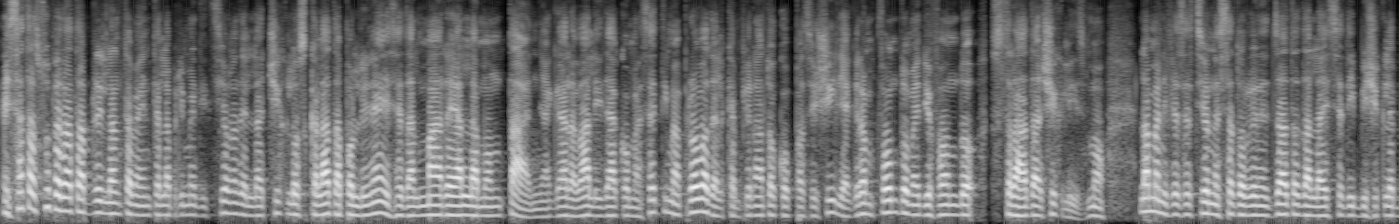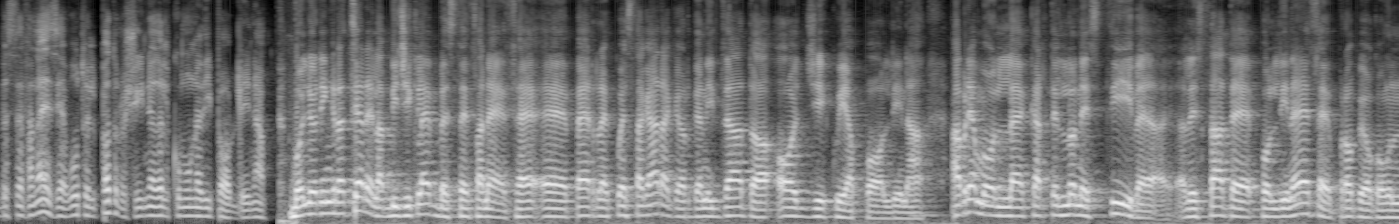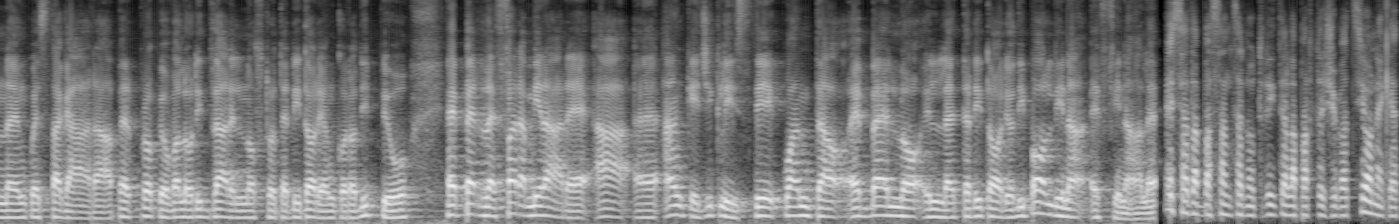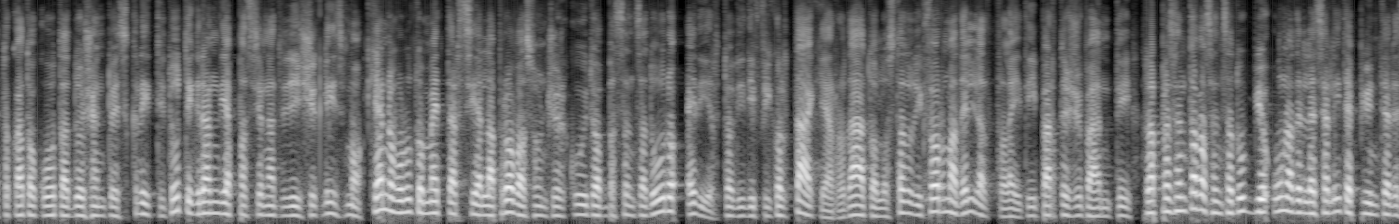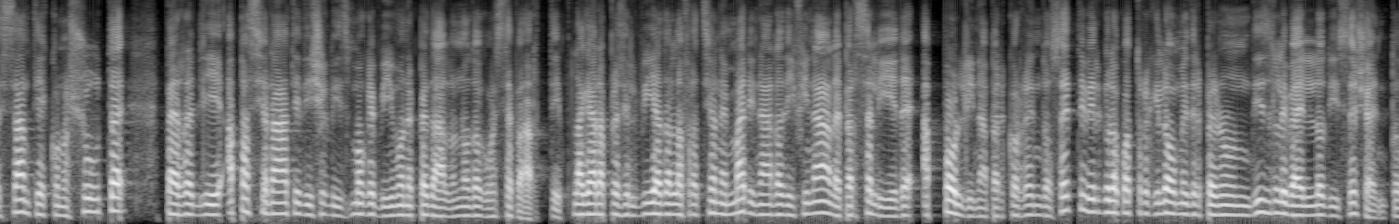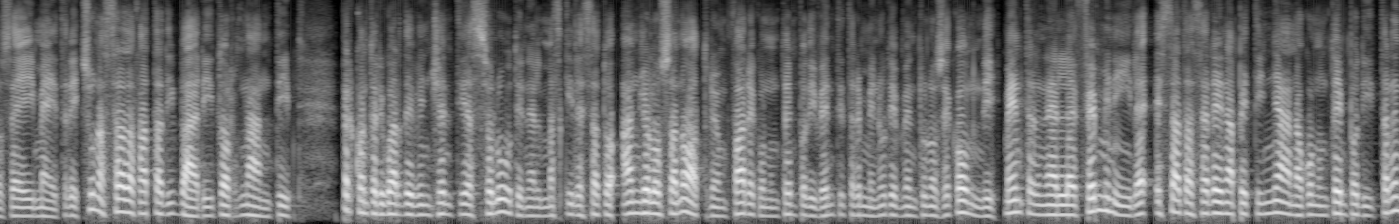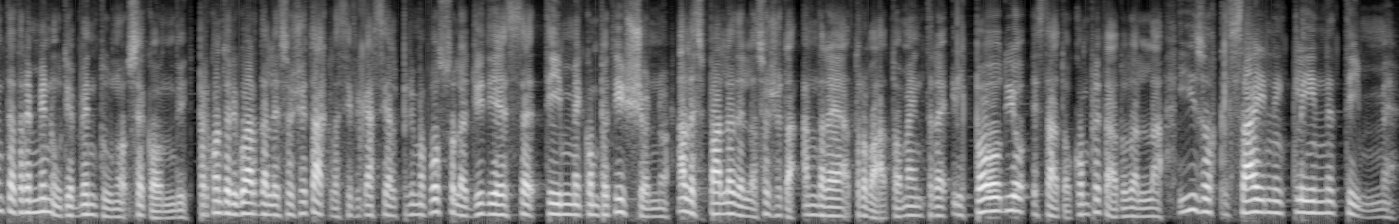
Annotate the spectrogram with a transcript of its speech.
È stata superata brillantemente la prima edizione della cicloscalata pollinese dal mare alla montagna, gara valida come settima prova del campionato Coppa Sicilia, Gran Fondo, Medio Fondo, Strada, Ciclismo. La manifestazione è stata organizzata dalla SD Biciclub Stefanese e ha avuto il patrocinio del comune di Pollina. Voglio ringraziare la Biciclub Stefanese eh, per questa gara che è organizzata oggi qui a Pollina. Apriamo il cartellone estive, l'estate pollinese proprio con questa gara per proprio valorizzare valorizzare il nostro territorio ancora di più e per far ammirare a, eh, anche i ciclisti quanto è bello il territorio di Pollina e Finale. È stata abbastanza nutrita la partecipazione che ha toccato quota 200 iscritti, tutti grandi appassionati di ciclismo che hanno voluto mettersi alla prova su un circuito abbastanza duro ed irto di difficoltà che ha rodato lo stato di forma degli atleti partecipanti. Rappresentava senza dubbio una delle salite più interessanti e conosciute per gli appassionati di ciclismo che vivono e pedalano da queste parti. La gara ha preso il via dalla frazione marinara di finale per salire a Pollina percorrendo 7,4 km per un dislivello di 606 metri su una strada fatta di vari tornanti. Per quanto riguarda i vincenti assoluti, nel maschile è stato Angelo Sanò a trionfare con un tempo di 23 minuti e 21 secondi, mentre nel femminile è stata Serena Pettignano con un tempo di 33 minuti e 21 secondi. Per quanto riguarda le società, classificarsi al primo posto la GDS Team Competition alle spalle della società Andrea Trovato, mentre il podio è stato completato dalla ISO Sign Clean Team.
